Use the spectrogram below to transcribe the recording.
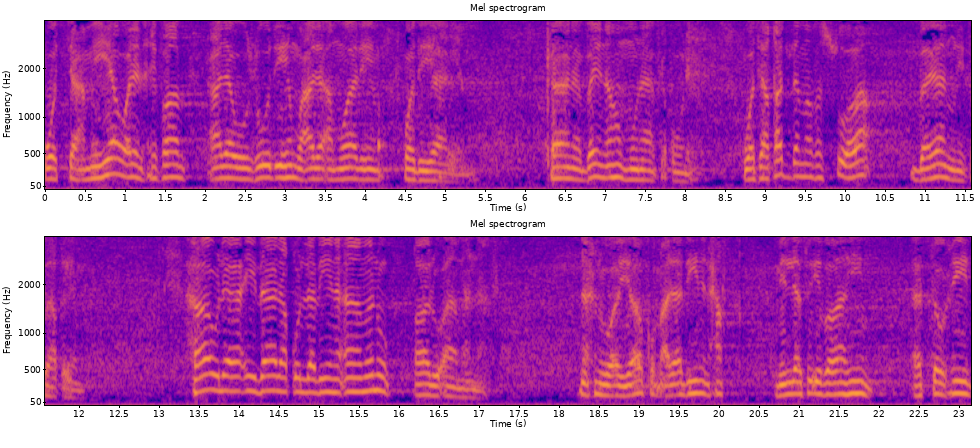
والتعمية وللحفاظ على وجودهم وعلى أموالهم وديارهم. كان بينهم منافقون. وتقدم في الصورة بيان نفاقهم. هؤلاء إذا لقوا الذين آمنوا قالوا آمنا. نحن وإياكم على دين الحق. ملة إبراهيم التوحيد.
